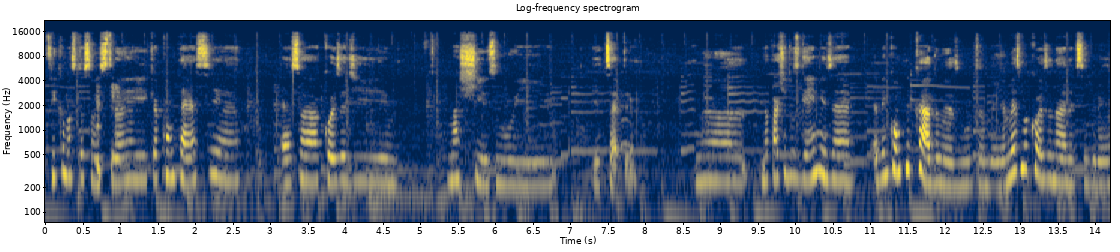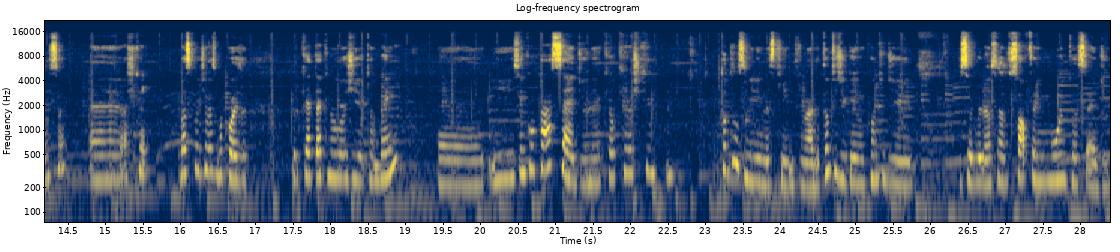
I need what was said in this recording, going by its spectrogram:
Fica uma situação estranha e o que acontece é essa coisa de machismo e etc. Na, na parte dos games é, é bem complicado mesmo também. A mesma coisa na área de segurança. É, acho que é basicamente a mesma coisa. Porque é tecnologia também. É, e sem contar assédio, né? Que é o que eu acho que todas as meninas que entram na área, tanto de game quanto de, de segurança, sofrem muito assédio.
